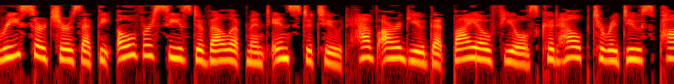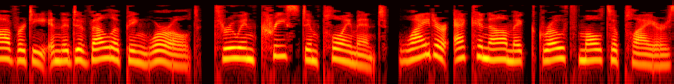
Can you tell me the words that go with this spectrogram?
Researchers at the Overseas Development Institute have argued that biofuels could help to reduce poverty in the developing world, through increased employment, wider economic growth multipliers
